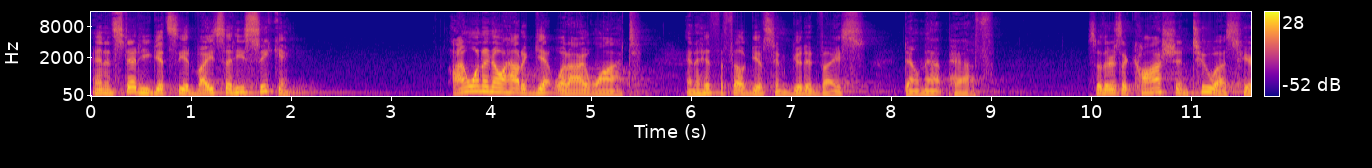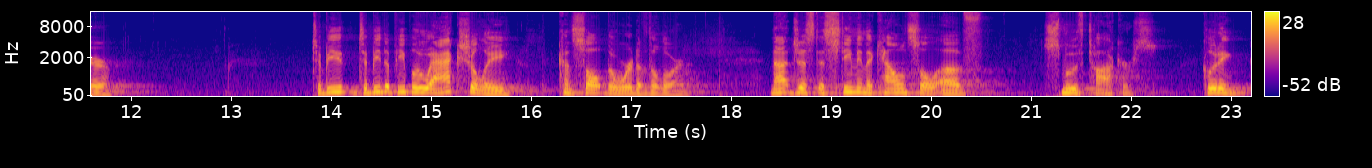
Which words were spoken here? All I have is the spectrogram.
And instead, he gets the advice that he's seeking. I want to know how to get what I want. And Ahithophel gives him good advice down that path. So there's a caution to us here to be, to be the people who actually consult the word of the Lord, not just esteeming the counsel of smooth talkers, including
